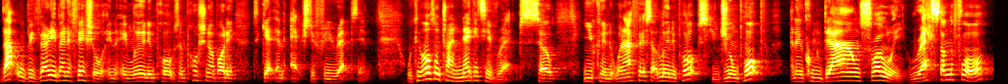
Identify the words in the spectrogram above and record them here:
that will be very beneficial in, in learning pull-ups and pushing our body to get them extra few reps in. We can also try negative reps. So you can, when I first started learning pull-ups, you jump up and then come down slowly. Rest on the floor,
